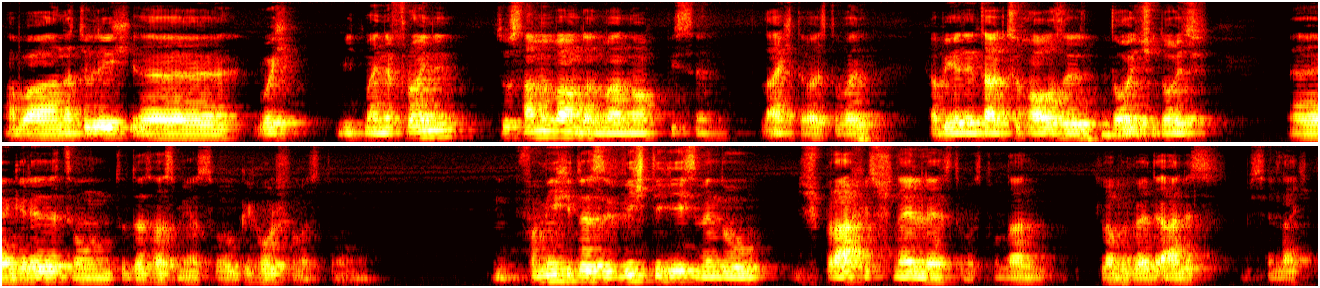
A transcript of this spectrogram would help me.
Aber natürlich, äh, wo ich mit meiner Freundin zusammen war und dann war noch ein bisschen leichter, weißt du, weil ich habe jeden Tag zu Hause Deutsch, Deutsch äh, geredet und das hat mir so geholfen. Weißt du. Für mich, dass es wichtig ist, wenn du die Sprache schnell lernst, weißt du, und dann, ich glaube, werde alles ein bisschen leichter.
